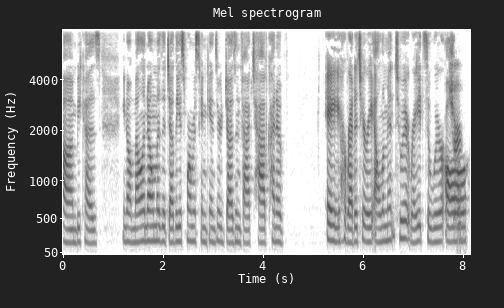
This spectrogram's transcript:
um, because you know melanoma the deadliest form of skin cancer does in fact have kind of a hereditary element to it right so we're all sure.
